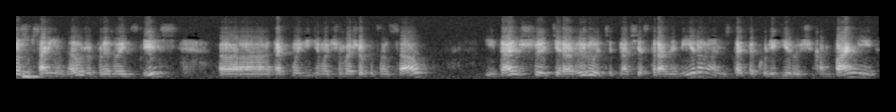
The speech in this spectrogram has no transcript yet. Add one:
ну, чтобы самим да, уже производить здесь. Э, так мы видим очень большой потенциал. И дальше тиражировать это на все страны мира и стать такой лидирующей компанией.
